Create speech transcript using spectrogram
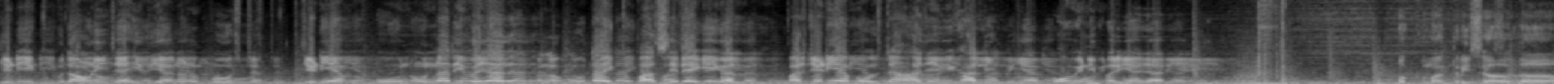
ਜਿਹੜੀ ਇੱਕ ਵਧਾਉਣੀ ਚਾਹੀਦੀ ਆ ਉਹਨਾਂ ਨੂੰ ਪੋਸਟ ਜਿਹੜੀਆਂ ਉਹ- ਉਹਨਾਂ ਦੀ ਵਜ੍ਹਾ ਮਤਲਬ ਉਹ ਤਾਂ ਇੱਕ ਪਾਸੇ ਰਹਿ ਗਈ ਗੱਲ ਪਰ ਜਿਹੜੀਆਂ ਪੋਸਟਾਂ ਹਜੇ ਵੀ ਖਾਲੀ ਪਈਆਂ ਉਹ ਵੀ ਨਹੀਂ ਭਰੀਆਂ ਜਾ ਰਹੀਆਂ। ਮੁੱਖ ਮੰਤਰੀ ਸਾਹਿਬ ਦਾ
